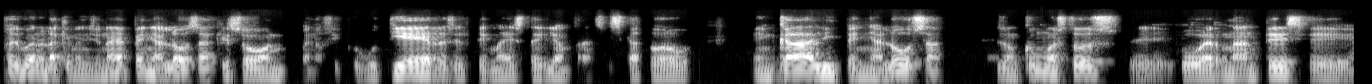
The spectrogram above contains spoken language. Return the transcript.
pues bueno, la que menciona de Peñalosa, que son, bueno, Fico Gutiérrez, el tema de esta de León Francisca Toro en Cali, Peñalosa, son como estos eh, gobernantes eh,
